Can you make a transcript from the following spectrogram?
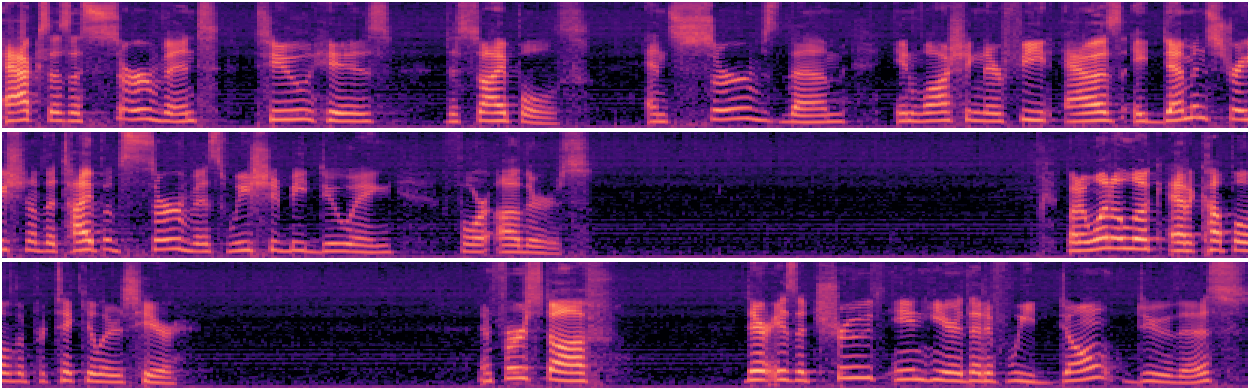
acts as a servant to his disciples and serves them in washing their feet as a demonstration of the type of service we should be doing for others. But I want to look at a couple of the particulars here. And first off, there is a truth in here that if we don't do this,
